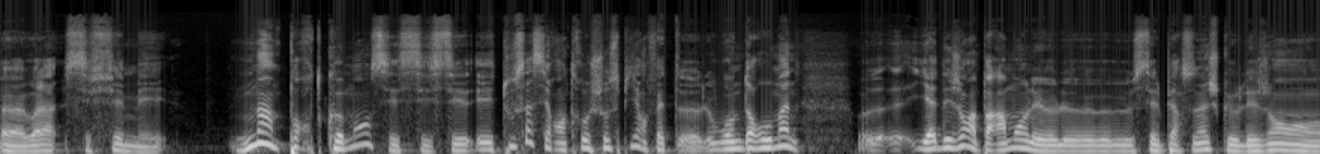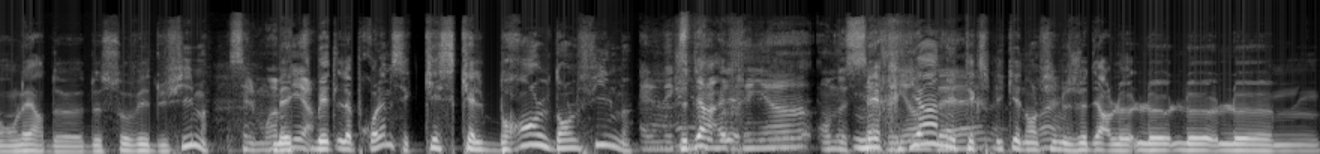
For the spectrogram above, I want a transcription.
Euh, voilà, c'est fait, mais n'importe comment. C'est, c'est, c'est- Et tout ça, c'est rentré au chausse-pied, en fait. Euh, le Wonder Woman, euh, il y a des gens, apparemment, le- le- c'est le personnage que les gens ont l'air de, de sauver du film. C'est le moins Mais, pire. mais le problème, c'est qu'est-ce qu'elle branle dans le film Elle je veux dire, rien, on ne sait mais rien. rien n'est expliqué dans le Ouais. film. Je veux dire, le, le, le, le-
